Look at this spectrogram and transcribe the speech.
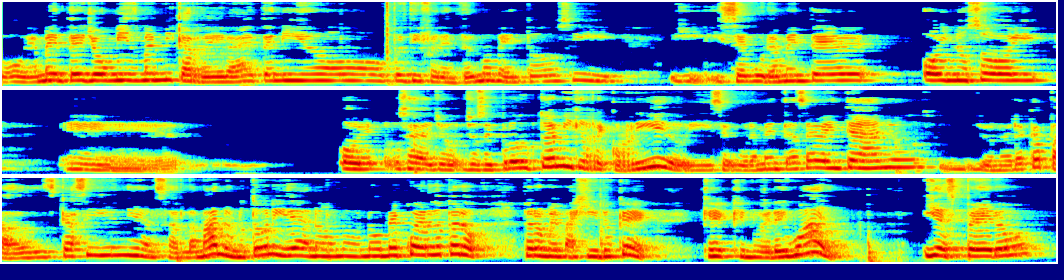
obviamente yo misma en mi carrera he tenido pues diferentes momentos y, y, seguramente hoy no soy eh, o, sea, yo, yo soy producto de mi recorrido y seguramente hace 20 años yo no era capaz casi ni alzar la mano, no tengo ni idea, no, no, no me acuerdo, pero, pero me imagino que, que, que no era igual. Y espero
